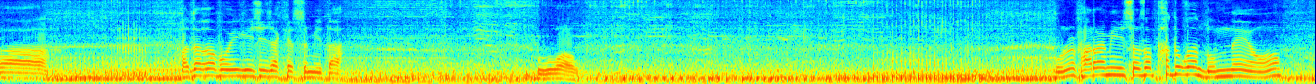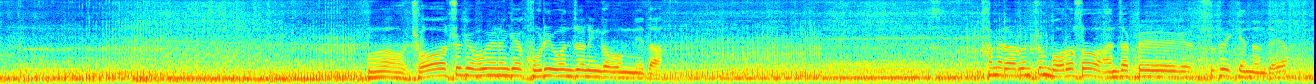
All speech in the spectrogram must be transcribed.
와 바다가 보이기 시작했습니다. 우와우. 오늘 바람이 있어서 파도가 높네요. 와 저쪽에 보이는 게 고리원전인가 봅니다. 카메라로는 좀 멀어서 안 잡힐 수도 있겠는데요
